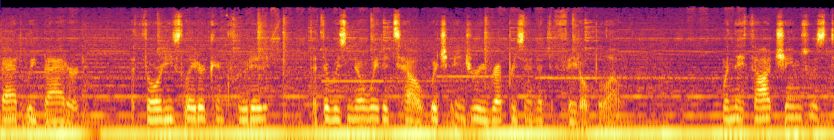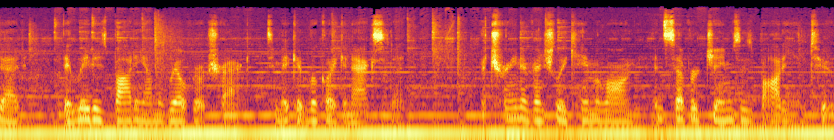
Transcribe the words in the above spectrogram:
badly battered, authorities later concluded that there was no way to tell which injury represented the fatal blow. When they thought James was dead, they laid his body on the railroad track to make it look like an accident. A train eventually came along and severed James's body in two.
